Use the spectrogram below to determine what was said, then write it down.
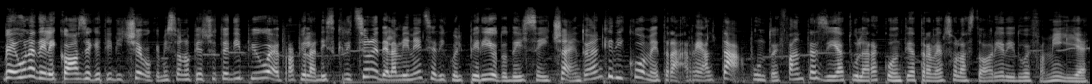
Beh, una delle cose che ti dicevo che mi sono piaciute di più è proprio la descrizione della Venezia di quel periodo del Seicento e anche di come tra realtà appunto e fantasia tu la racconti attraverso la storia di due famiglie.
